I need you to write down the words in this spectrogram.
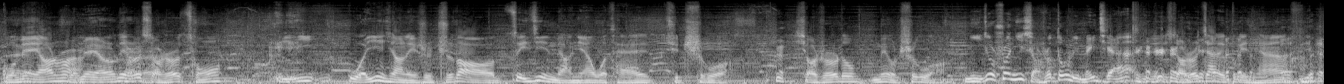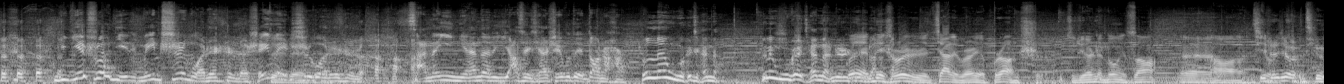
裹面羊肉串儿。裹面羊肉那时候小时候从一，我印象里是直到最近两年我才去吃过，小时候都没有吃过。你就说你小时候兜里没钱，小时候家里不给钱。你别说你没吃过，真是的，谁没吃过？真是的，咱那一年的压岁钱谁不得到那儿来五块钱呢？那五块钱呢？这是。关键那时候是家里边也不让吃，就觉得那东西脏。嗯啊，其实就是挺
